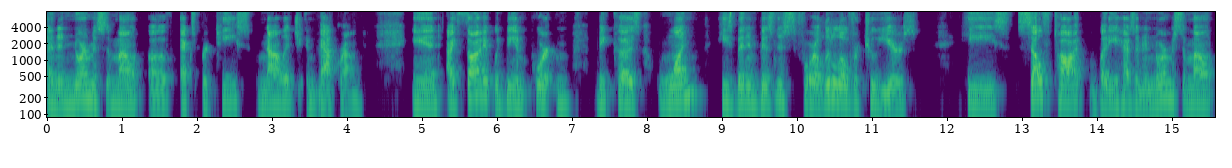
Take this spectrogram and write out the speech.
an enormous amount of expertise, knowledge, and background. And I thought it would be important because one, he's been in business for a little over two years. He's self taught, but he has an enormous amount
